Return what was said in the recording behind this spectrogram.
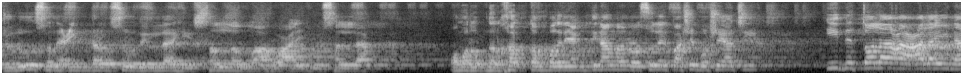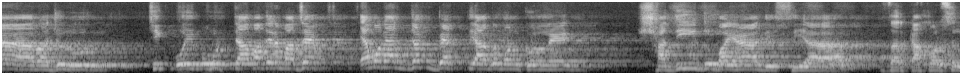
جلوس عند رسول الله صلى الله عليه وسلم ওমর আব্দুল খাত্তাব বলেন একদিন আমরা রসুলের পাশে বসে আছি ঈদ তলা আলাইনা রাজুলুন ঠিক ওই মুহূর্তে আমাদের মাঝে এমন একজন ব্যক্তি আগমন করলেন সাদিদু বায়াদি সিয়ার যার কাপড় ছিল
